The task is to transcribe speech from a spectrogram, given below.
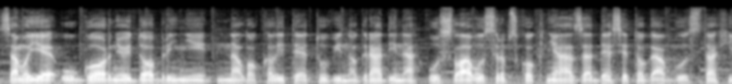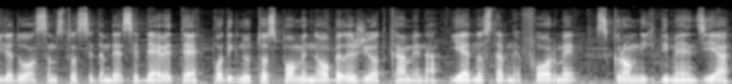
Samo je u Gornjoj Dobrinji na lokalitetu Vinogradina u slavu srpskog knjaza 10. avgusta 1879. podignuto spomeno obeleži od kamena, jednostavne forme, skromnih dimenzija,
